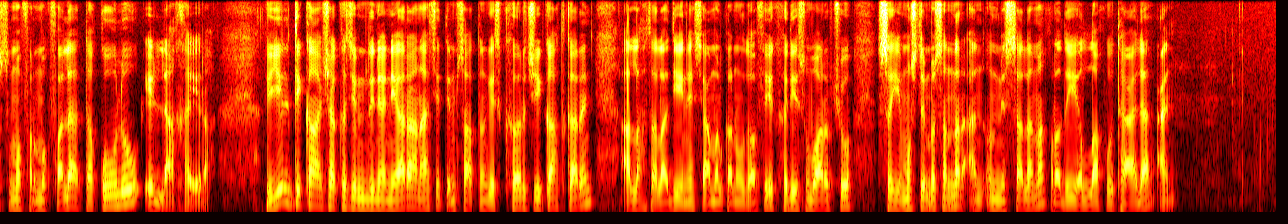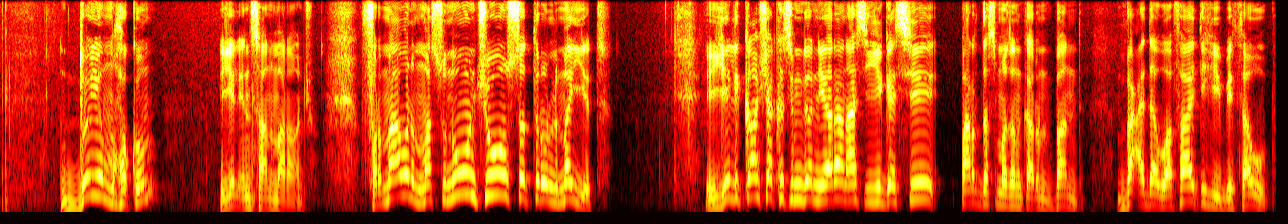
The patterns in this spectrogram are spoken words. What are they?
صٲب فرمُک فلیٰ تقوٗلوٗ اللہ خیرا۔ ییٚلہِ تہِ کانٛہہ شخص یِم دُنیا نیران آسہِ تَمہِ ساتہٕ گژھِ خٲرچی کَتھ کَرٕنۍ اللہ تعالیٰ دِیِنۍ اَسہِ عمل کَرنُک توفیٖق، حدیٖث مُبارک چھُ صحیح مُسلِمس اَنٛدر ان اُمہِ سلامہ ردی اللہ تعالیٰ ان دوٚیِم حُکُم ییٚلہِ اِنسان مَران چھُ فرماوُن مصنوٗن چھُ ستر المیت۔ ییٚلہِ کانٛہہ شخص یِم دۄہ نیران آسہِ یہِ گژھِ پردس منٛز کَرُن بنٛد. وفاتی ہی بِتھوُپ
